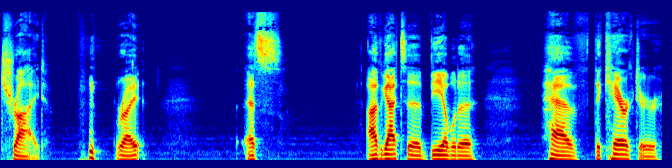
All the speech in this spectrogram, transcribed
tried, right? That's, I've got to be able to have the character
